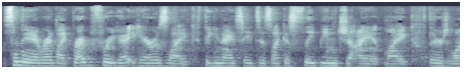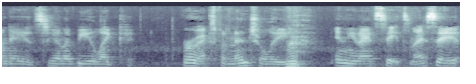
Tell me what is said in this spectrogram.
Something I read like right before you got here was like the United States is like a sleeping giant. Like there's one day it's gonna be like grow exponentially in the United States, and I say,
